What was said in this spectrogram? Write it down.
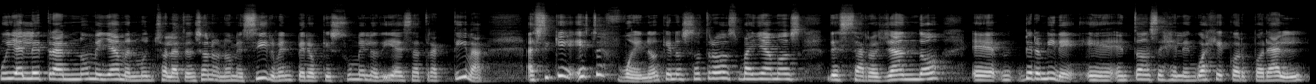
cuya letra no me llaman mucho la atención o no me sirven, pero que su melodía es atractiva. Así que esto es bueno, que nosotros vayamos desarrollando, eh, pero mire, entonces el lenguaje corporal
